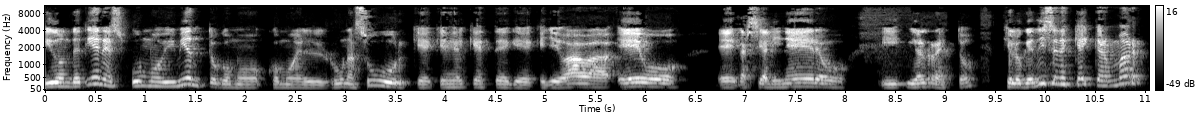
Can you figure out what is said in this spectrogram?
y donde tienes un movimiento como, como el Runa Sur, que, que es el que, este, que, llevaba Evo eh, García Linero y, el resto, que lo que dicen es que hay que armar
